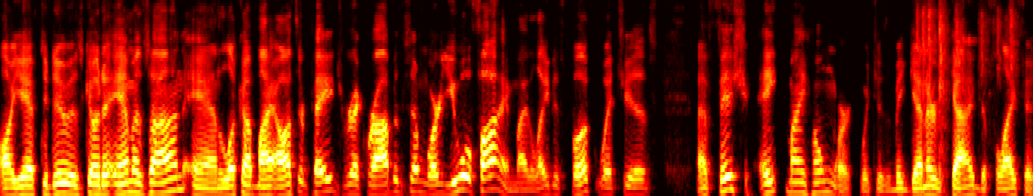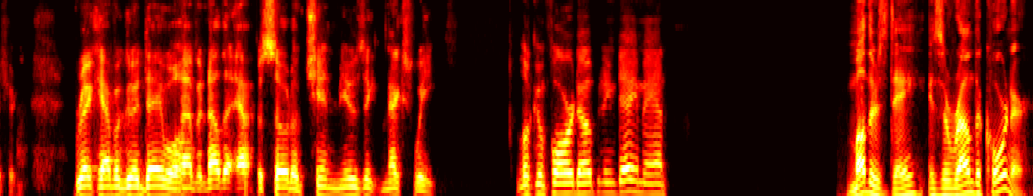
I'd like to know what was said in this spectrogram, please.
All you have to do is go to Amazon and look up my author page, Rick Robinson, where you will find my latest book, which is A Fish Ate My Homework, which is a beginner's guide to fly fishing. Rick, have a good day. We'll have another episode of Chin Music next week. Looking forward to opening day, man. Mother's Day is around the corner.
